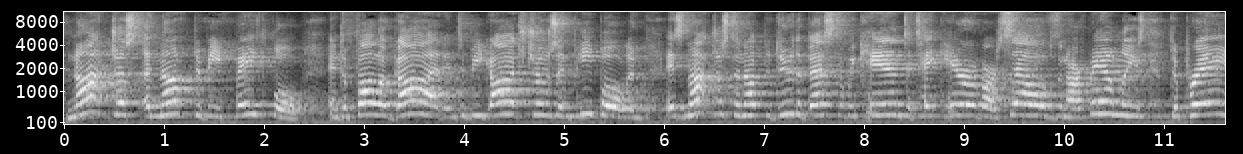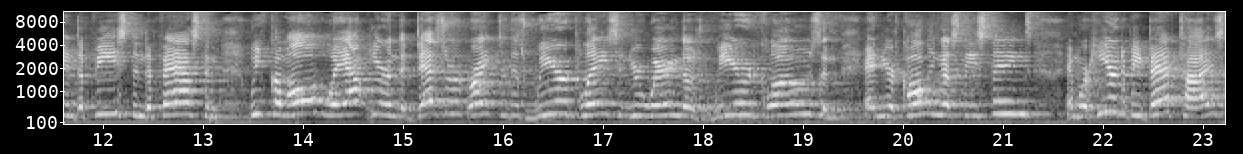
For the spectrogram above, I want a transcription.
not just enough to be faithful and to follow God and to be God's chosen people, and it's not just enough to do the best that we can to take care of ourselves and our families, to pray and to feast and to fast, and we've come all the way out here in the desert, right, to this weird place, and you're wearing those weird clothes, and, and you're calling us these things, and we're here to be baptized.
